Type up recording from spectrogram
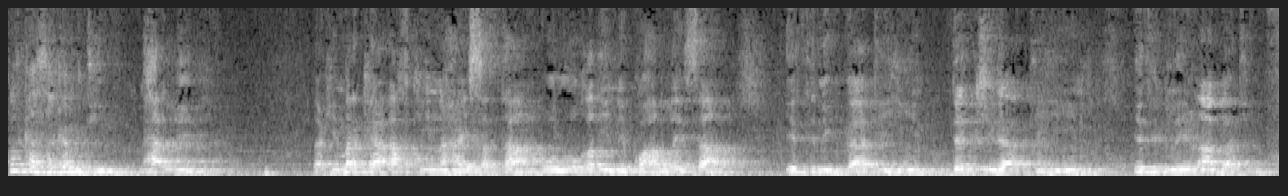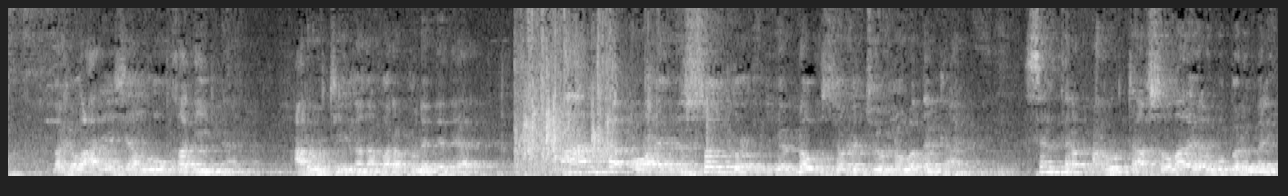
dadkaasa ka mid tihiin maxaad leedihin laakiin markaa afkiina haysataan oo luuqadiina ku hadlaysaan ithnig baa tihiin dad jiraad tihiin ithnig layqaan baa tihiin. Marka waxaad yeeshaan luuqadiina caruurtiinana bara kula dadaala maanta oo aynu soddon iyo dhowr sano joogno waddanka center carruurta af soomaaliga lagu baromali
